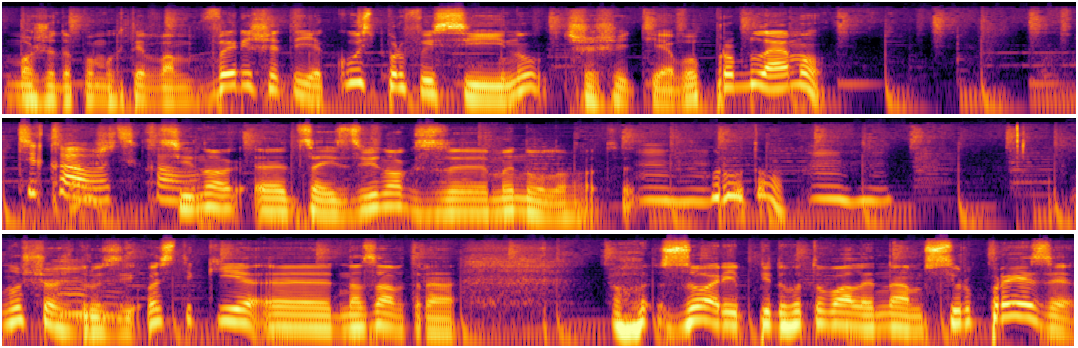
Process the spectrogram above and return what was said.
може допомогти вам вирішити якусь професійну чи життєву проблему. Цікаво, Знаєш, цікаво. Цінок, е, цей дзвінок з минулого. Це Мгм. круто. Мгм. Ну що ж, друзі, ось такі е, на завтра зорі підготували нам сюрпризи.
